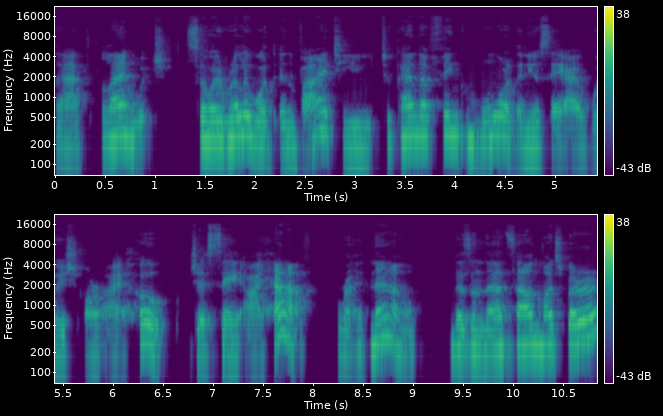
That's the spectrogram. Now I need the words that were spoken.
that language. So I really would invite you to kind of think more than you say, I wish or I hope. Just say, I have right now. Doesn't that sound much better?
